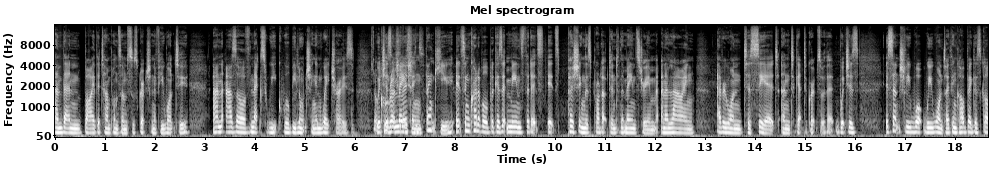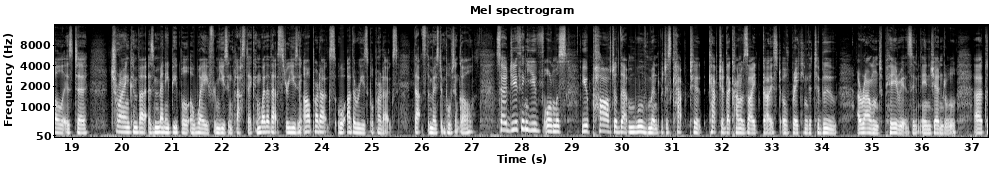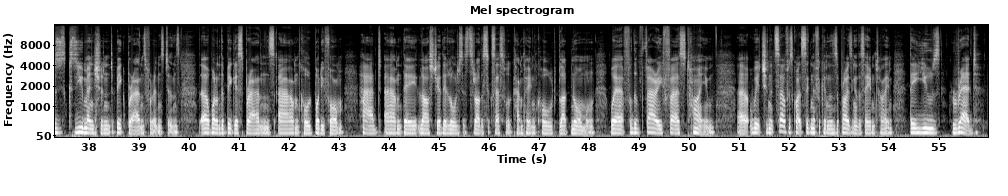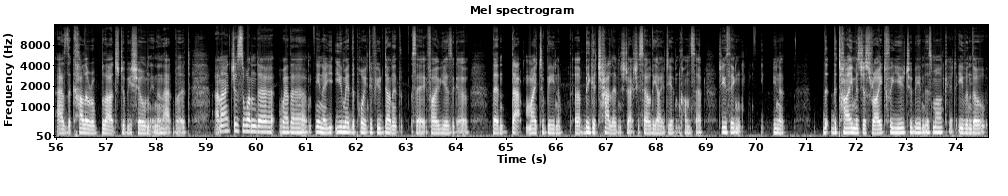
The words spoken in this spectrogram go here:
and then buy the tampons on subscription if you want to. And as of next week, we'll be launching in Waitrose, Oh, which is amazing. Thank you. It's incredible because it means that it's it's pushing this product into the mainstream and allowing everyone to see it and to get to grips with it, which is essentially what we want. I think our biggest goal is to try and convert as many people away from using plastic, and whether that's through using our products or other reusable products, that's the most important goal. So, do you think you've almost you're part of that movement which has captured captured that kind of zeitgeist of breaking the taboo around periods in, in general? Because you mentioned big brands, for instance, uh, one of the biggest brands um, called Bodyform had um, they last year they launched this rather successful campaign called Blood Normal, where for the very first time. Uh, which in itself is quite significant and surprising at the same time. They use red as the color of blood to be shown in an advert. And I just wonder whether, you know, you, you made the point if you'd done it, say, five years ago, then that might have been a, a bigger challenge to actually sell the idea and concept. Do you think, you know, the, the time is just right for you to be in this market, even though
